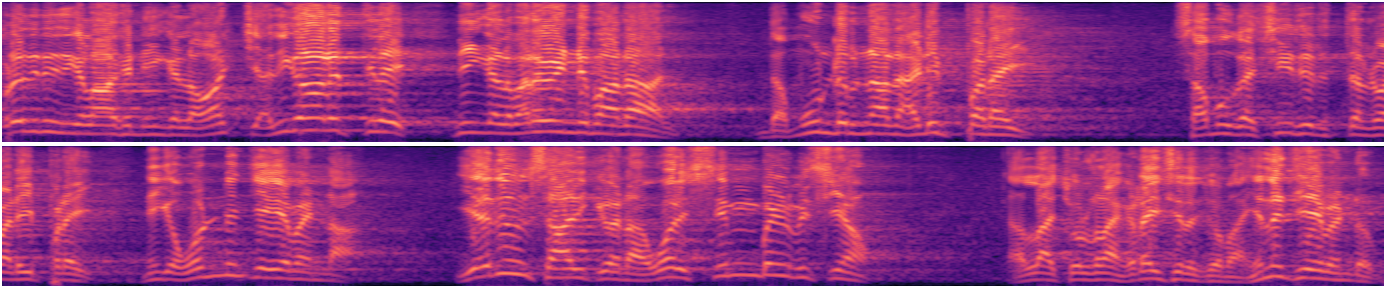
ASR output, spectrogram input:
பிரதிநிதிகளாக நீங்கள் ஆட்சி அதிகாரத்திலே நீங்கள் வர வேண்டுமானால். இந்த மூன்று நாள் அடிப்படை. சமூக சீர்திருத்தம் அடிப்படை. நீங்கள் ஒன்றும் செய்ய வேண்டாம். எதுவும் சாதிக்க வேண்டாம். ஒரு சிம்பிள் விஷயம். எல்லாம் சொல்கிறான் கடைசியில் சொல்கிறான் என்ன செய்ய வேண்டும்?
